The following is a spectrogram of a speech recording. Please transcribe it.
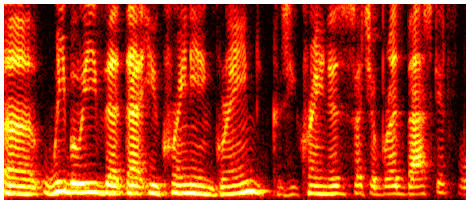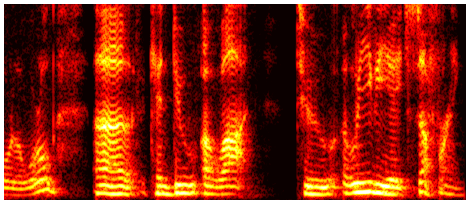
uh, we believe that that Ukrainian grain, because Ukraine is such a breadbasket for the world, uh, can do a lot to alleviate suffering,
